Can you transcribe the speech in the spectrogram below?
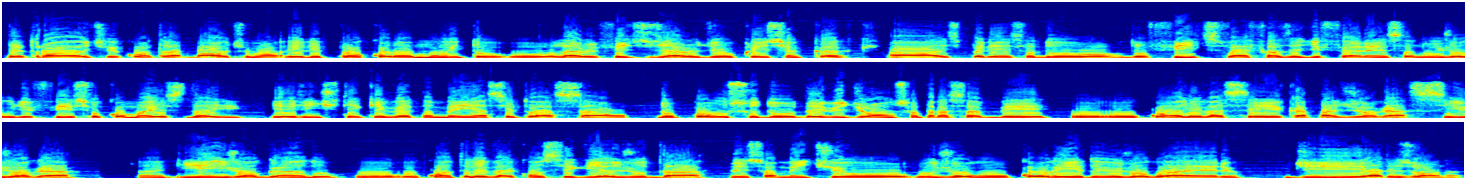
Detroit, contra Baltimore, ele procurou muito o Larry Fitzgerald e o Christian Kirk. A experiência do, do Fitz vai fazer diferença num jogo difícil como esse daí. E a gente tem que ver também a situação do pulso do David Johnson para saber o, o quão ele vai ser capaz de jogar, se jogar, né? e em jogando o, o, quanto ele vai conseguir ajudar, principalmente o, o jogo corrido e o jogo aéreo de Arizona.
